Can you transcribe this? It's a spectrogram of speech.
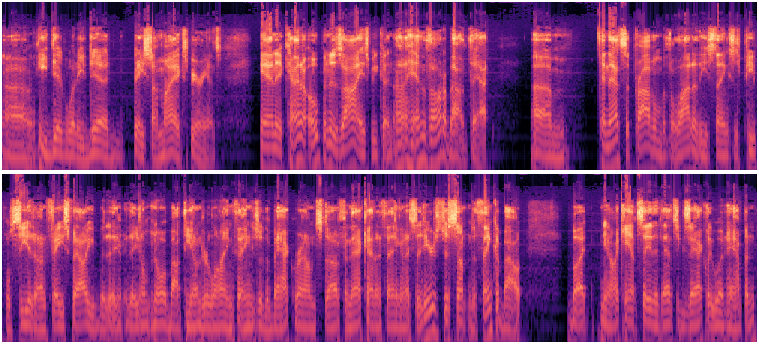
uh, he did what he did based on my experience. And it kind of opened his eyes because I hadn't thought about that. Um, and that's the problem with a lot of these things is people see it on face value, but they, they don't know about the underlying things or the background stuff and that kind of thing. And I said, here's just something to think about. But, you know, I can't say that that's exactly what happened.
